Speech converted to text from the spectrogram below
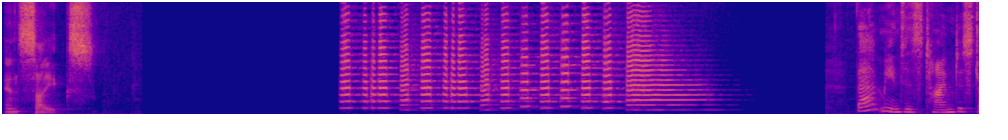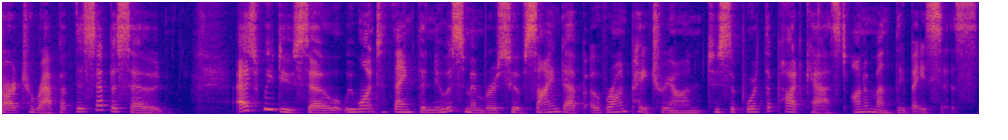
and Sykes. That means it's time to start to wrap up this episode. As we do so, we want to thank the newest members who have signed up over on Patreon to support the podcast on a monthly basis.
